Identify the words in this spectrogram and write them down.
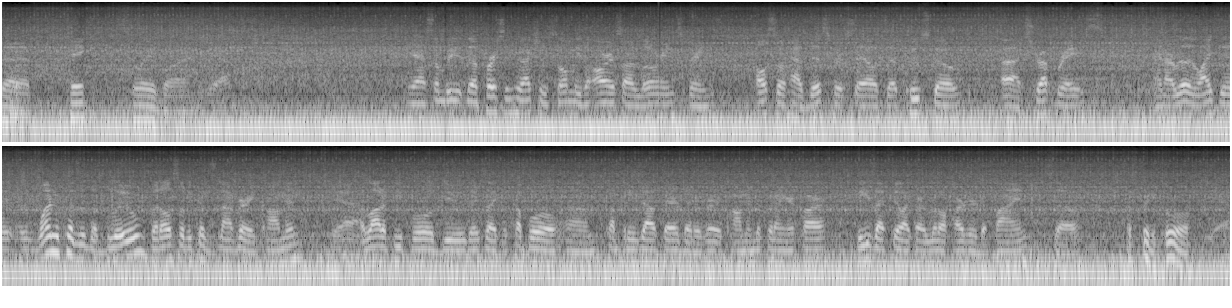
That's a thick sway bar. Yeah. Yeah, somebody, the person who actually sold me the RSR lowering springs also had this for sale. It's a Cusco uh, strut race, and I really liked it. One because of the blue, but also because it's not very common. Yeah. A lot of people do. There's like a couple um, companies out there that are very common to put on your car. These I feel like are a little harder to find. So That's pretty cool. yeah.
